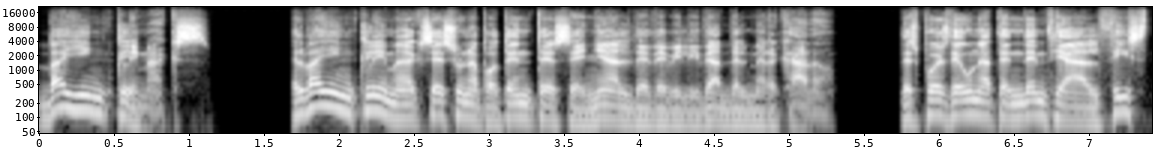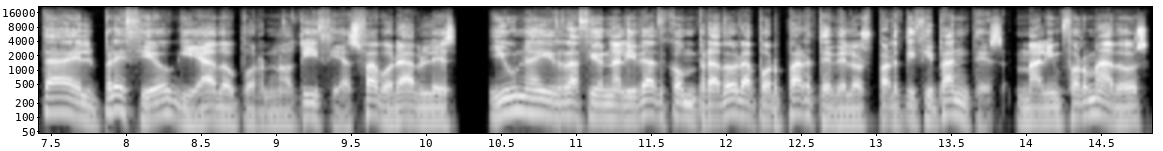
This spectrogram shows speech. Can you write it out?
Buying Climax. El Buying Climax es una potente señal de debilidad del mercado. Después de una tendencia alcista, el precio, guiado por noticias favorables y una irracionalidad compradora por parte de los participantes mal informados,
